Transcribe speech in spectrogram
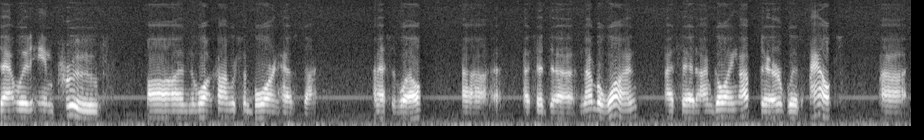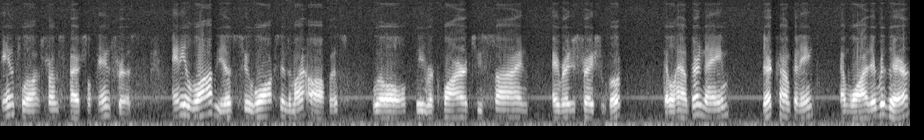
that would improve on what Congressman Boren has done? And I said, well, uh, I said, uh, number one, I said, I'm going up there without uh, influence from special interests. Any lobbyist who walks into my office will be required to sign a registration book. It'll have their name, their company, and why they were there.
